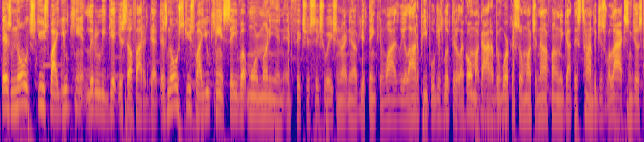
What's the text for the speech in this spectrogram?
There's no excuse why you can't literally get yourself out of debt. There's no excuse why you can't save up more money and, and fix your situation right now if you're thinking wisely. A lot of people just looked at it like, oh my God, I've been working so much and now I finally got this time to just relax and just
